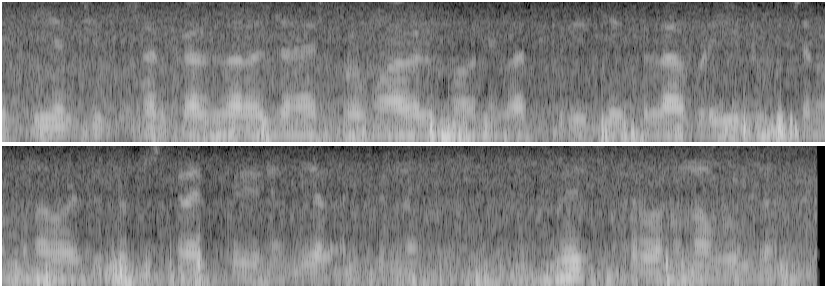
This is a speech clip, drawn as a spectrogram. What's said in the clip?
એપીએમસી સરકાર દ્વારા જાહેર કરવામાં આવેલ ભાવની વાત કરીએ. તે પહેલાં આપણે યુટ્યુબ ચેનલ બનાવવા હોય તો સબસ્ક્રાઈબ કરી અને બેલ આઇકનને પ્રેસ કરવાનું ન ભૂલતા.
